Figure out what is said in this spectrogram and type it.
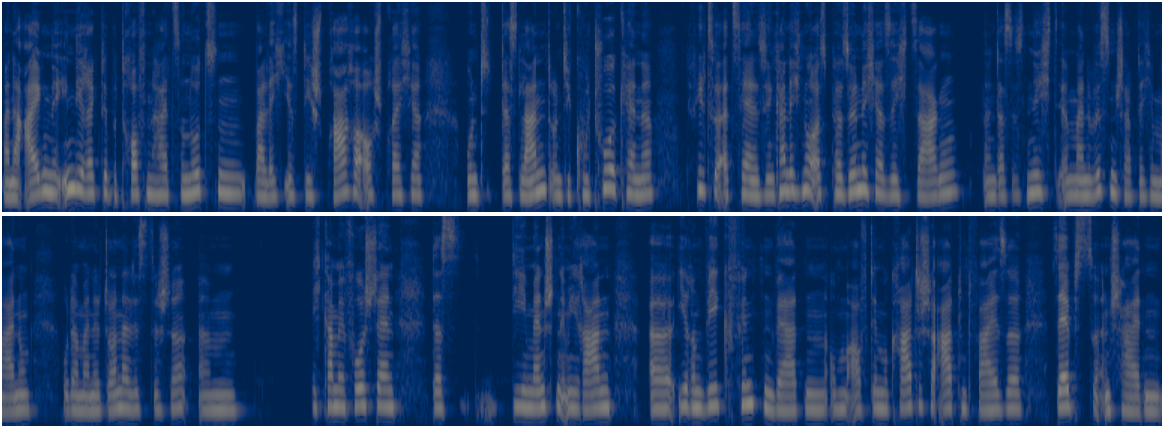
meine eigene indirekte Betroffenheit zu nutzen, weil ich erst die Sprache auch spreche und das Land und die Kultur kenne, viel zu erzählen. Deswegen kann ich nur aus persönlicher Sicht sagen, und das ist nicht äh, meine wissenschaftliche Meinung oder meine journalistische, ähm, ich kann mir vorstellen, dass die Menschen im Iran äh, ihren Weg finden werden, um auf demokratische Art und Weise selbst zu entscheiden,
